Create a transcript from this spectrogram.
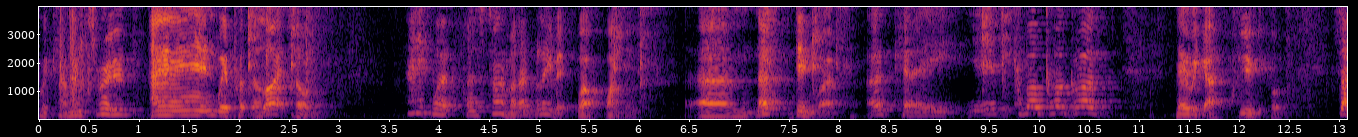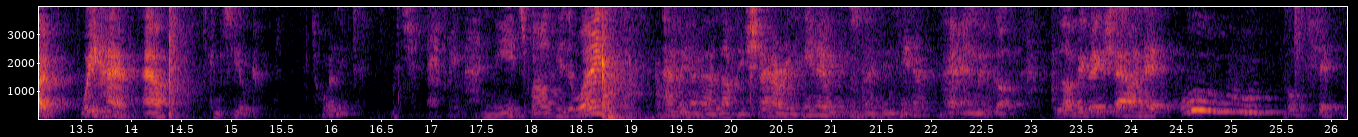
We're coming through and we put the lights on. And it worked first time. I don't believe it. Well, one did. Um, no, didn't work. Okay. Yeah, come on, come on, come on. There we go. Beautiful. So we have our concealed toilet, which every man needs while he's away. And we have our lovely shower in here. We can step in here. And we've got lovely big shower head. Ooh, oh shit.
